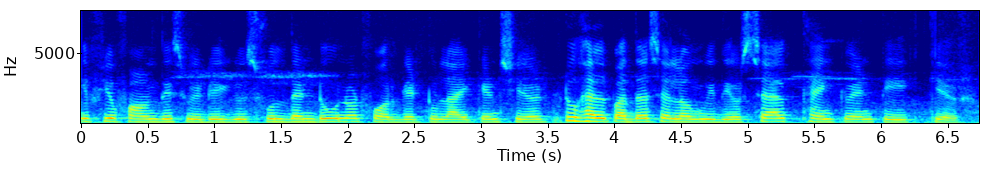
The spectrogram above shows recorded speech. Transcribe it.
If you found this video useful then do not forget to like and share to help others along with yourself. Thank you and take care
